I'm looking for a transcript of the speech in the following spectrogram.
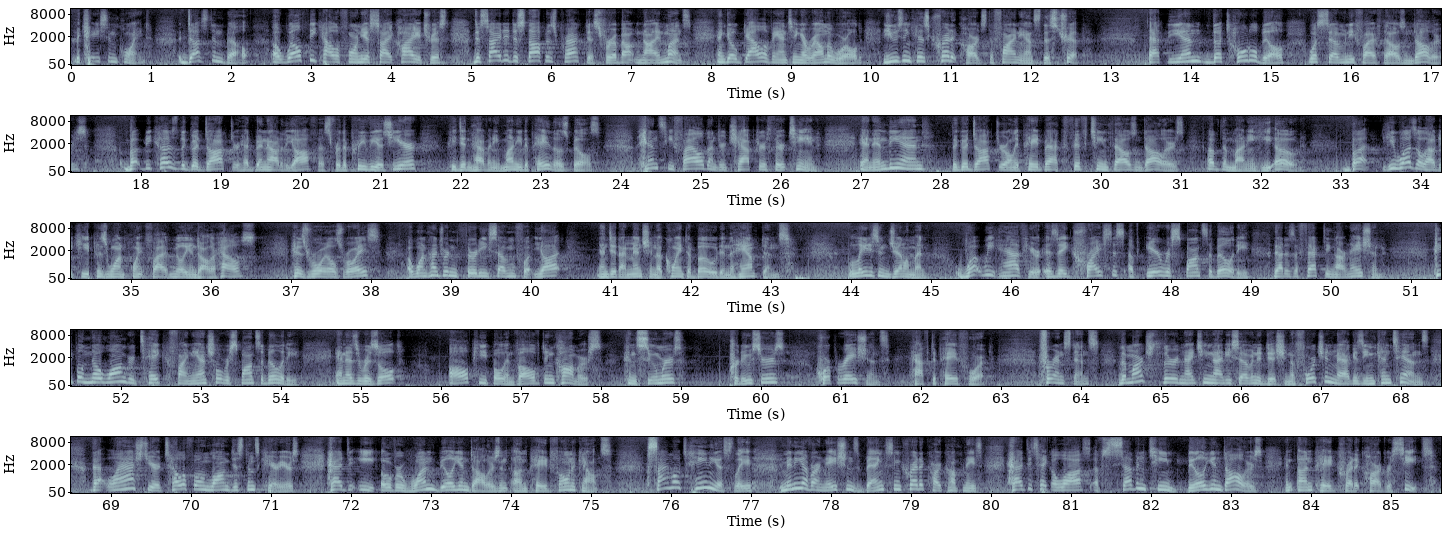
The case in point, Dustin Bell, a wealthy California psychiatrist, decided to stop his practice for about nine months and go gallivanting around the world using his credit cards to finance this trip. At the end, the total bill was $75,000. But because the good doctor had been out of the office for the previous year, he didn't have any money to pay those bills. Hence, he filed under Chapter 13. And in the end, the good doctor only paid back $15,000 of the money he owed. But he was allowed to keep his $1.5 million house, his Rolls Royce, a 137-foot yacht, and did I mention a quaint abode in the Hamptons. Ladies and gentlemen, what we have here is a crisis of irresponsibility that is affecting our nation. People no longer take financial responsibility, and as a result, all people involved in commerce, consumers, producers, corporations, have to pay for it. For instance, the March 3, 1997 edition of Fortune magazine contends that last year telephone long distance carriers had to eat over $1 billion in unpaid phone accounts. Simultaneously, many of our nation's banks and credit card companies had to take a loss of $17 billion in unpaid credit card receipts.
